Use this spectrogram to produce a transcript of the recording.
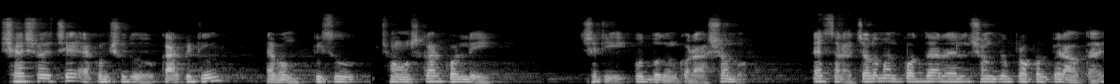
শেষ হয়েছে এখন শুধু কার্পেটিং এবং কিছু সংস্কার করলেই সেটি উদ্বোধন করা সম্ভব। এছাড়া চলমান পদ্মা রেল সংযোগ প্রকল্পের আওতায়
